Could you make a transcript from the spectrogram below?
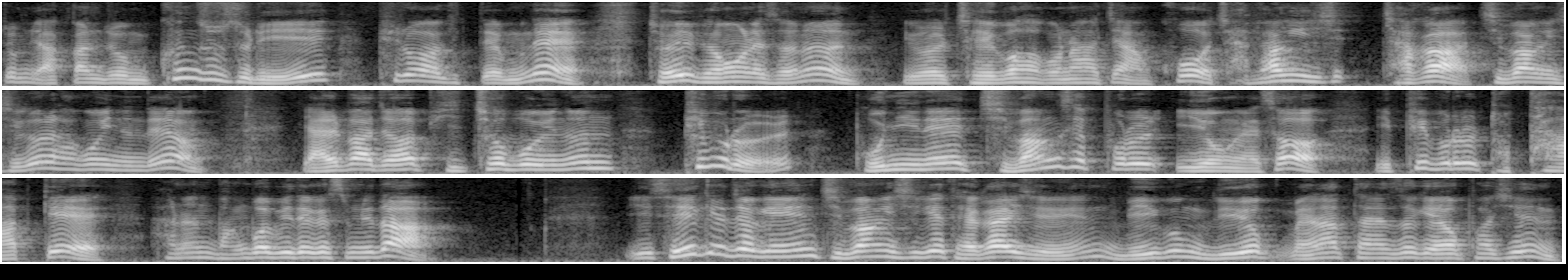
좀 약간 좀 큰 수술이 필요하기 때문에 저희 병원에서는 이걸 제거하거나 하지 않고 자방이식, 자가 지방이식을 하고 있는데요. 얇아져 비쳐 보이는 피부를 본인의 지방세포를 이용해서 이 피부를 도탑게 하는 방법이 되겠습니다. 이 세계적인 지방이식의 대가이신 미국 뉴욕 맨하탄에서 개업하신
